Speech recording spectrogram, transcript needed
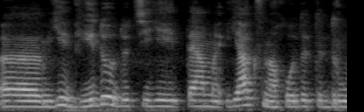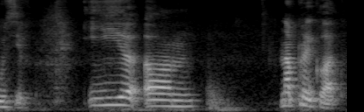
Е, є відео до цієї теми, як знаходити друзів. І, ем, наприклад,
